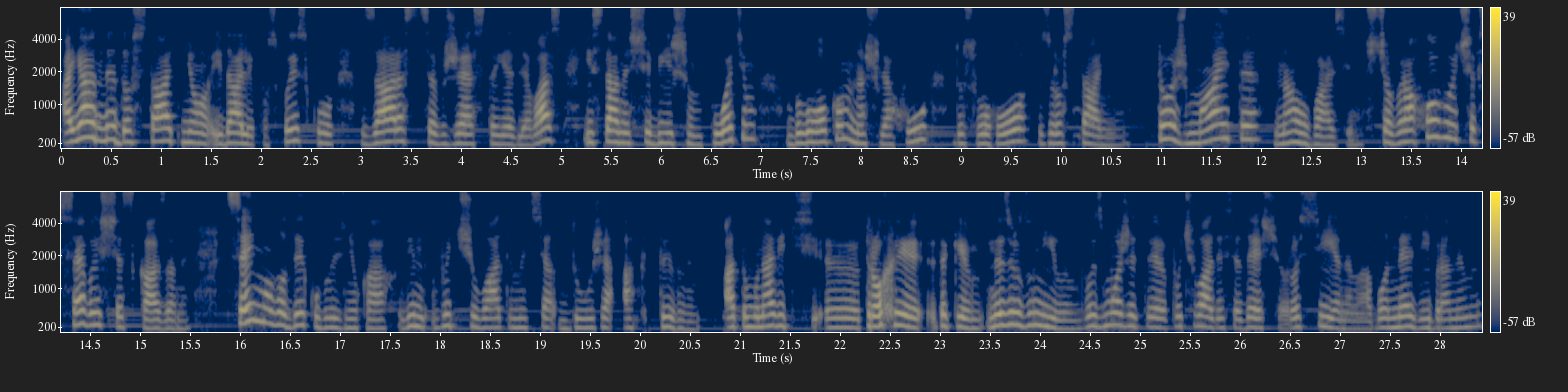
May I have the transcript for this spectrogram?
А я недостатньо і далі по списку. Зараз це вже стає для вас і стане ще більшим потім блоком на шляху до свого зростання. Тож майте на увазі, що враховуючи все вище сказане, цей молодик у близнюках він відчуватиметься дуже активним. А тому навіть е, трохи таким незрозумілим ви зможете почуватися дещо розсіяними або незібраними,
